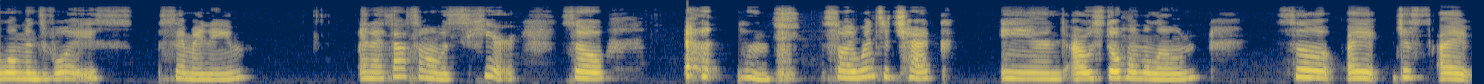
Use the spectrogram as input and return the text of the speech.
woman's voice say my name and I thought someone was here. So so I went to check and I was still home alone. So I just I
